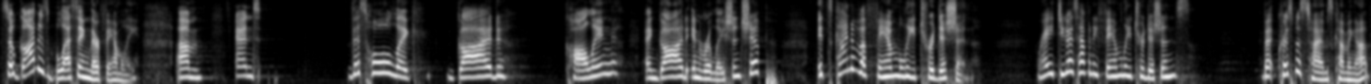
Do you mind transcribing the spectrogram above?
so God is blessing their family, um, and this whole like God calling and God in relationship, it's kind of a family tradition, right? Do you guys have any family traditions? I bet Christmas time's coming up.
